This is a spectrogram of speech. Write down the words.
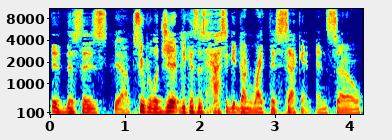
if this is Yeah. super legit because this has to get done right this second. And so,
